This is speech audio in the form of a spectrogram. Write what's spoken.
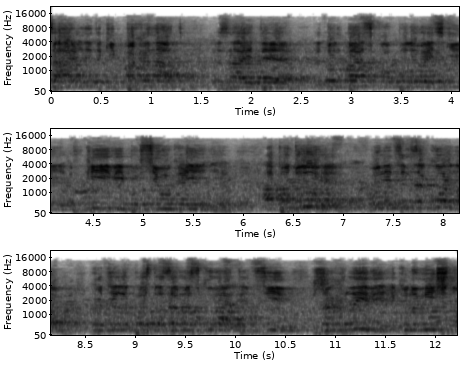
загальний такий паханат, знаєте, Донбасько-Половецький в Києві і по всій Україні. А по-друге, вони цим законом хотіли просто замаскувати ці жахливі економічно,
